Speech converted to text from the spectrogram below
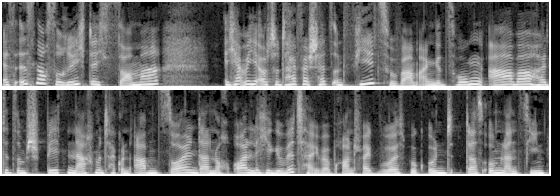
Es ist noch so richtig Sommer. Ich habe mich auch total verschätzt und viel zu warm angezogen, aber heute zum späten Nachmittag und Abend sollen dann noch ordentliche Gewitter über Braunschweig, Wolfsburg und das Umland ziehen.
